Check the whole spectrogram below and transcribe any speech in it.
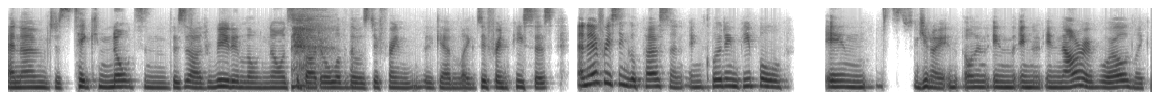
And I'm just taking notes, and these are really long notes about all of those different, again, like different pieces. And every single person, including people in, you know, in in in, in our world, like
